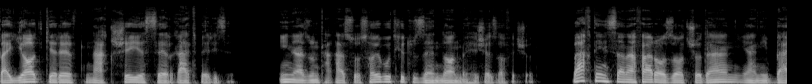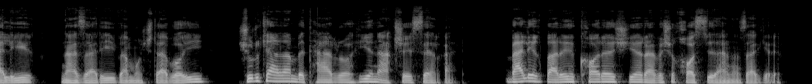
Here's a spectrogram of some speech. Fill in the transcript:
و یاد گرفت نقشه سرقت بریزه. این از اون تخصصهایی بود که تو زندان بهش اضافه شد. وقتی این سه نفر آزاد شدن یعنی بلیغ، نظری و مجتبایی شروع کردن به طراحی نقشه سرقت. بلیغ برای کارش یه روش خاصی در نظر گرفت.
